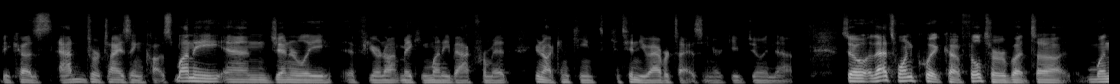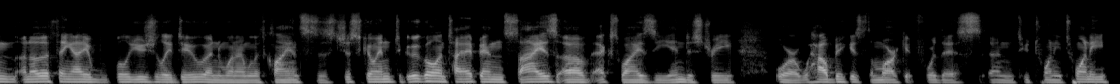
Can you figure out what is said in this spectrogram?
because advertising costs money and generally if you're not making money back from it you're not going to continue advertising or keep doing that so that's one quick uh, filter but uh, one another thing i will usually do and when i'm with clients is just go into google and type in size of xyz industry or how big is the market for this into 2020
